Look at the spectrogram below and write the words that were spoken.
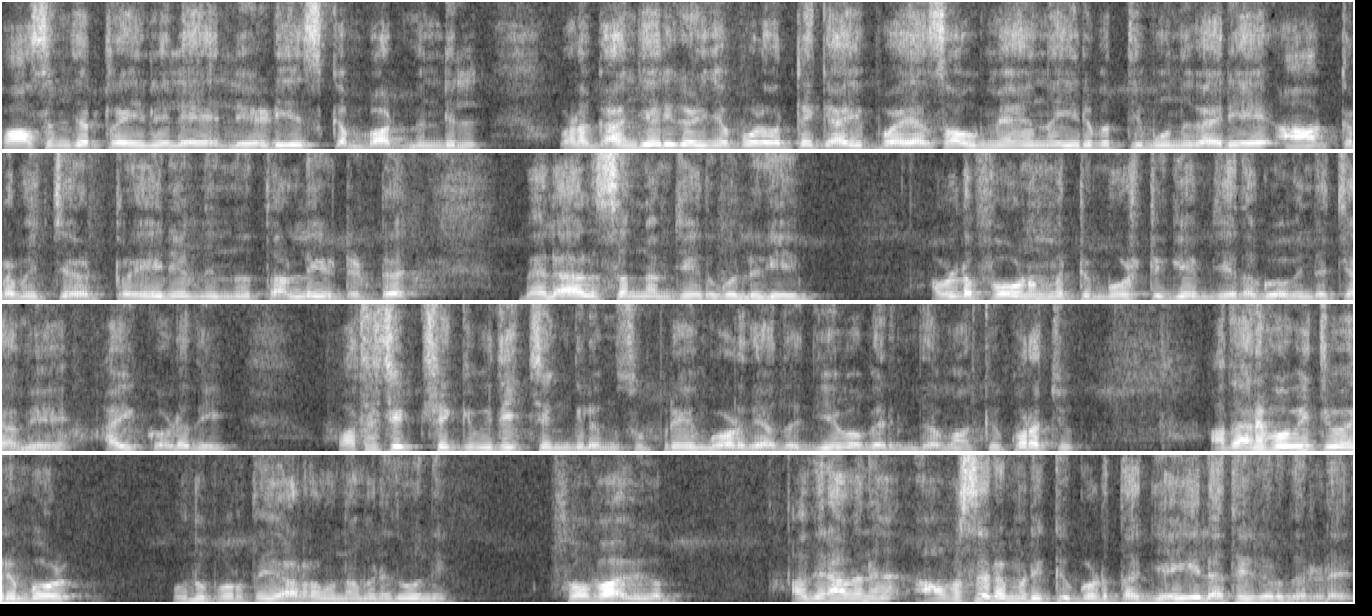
പാസഞ്ചർ ട്രെയിനിലെ ലേഡീസ് കമ്പാർട്ട്മെന്റിൽ വടക്കാഞ്ചേരി കഴിഞ്ഞപ്പോൾ ഒറ്റയ്ക്കായി പോയ സൗമ്യ എന്ന ഇരുപത്തിമൂന്നുകാരിയെ ആക്രമിച്ച് ട്രെയിനിൽ നിന്ന് തള്ളിയിട്ടിട്ട് ബലാത്സംഗം ചെയ്ത് കൊല്ലുകയും അവളുടെ ഫോണും മറ്റും മോഷ്ടിക്കുകയും ചെയ്ത ഗോവിന്ദച്ചാമിയെ ഹൈക്കോടതി വധശിക്ഷയ്ക്ക് വിധിച്ചെങ്കിലും സുപ്രീം കോടതി അത് ജീവപര്യന്തമാക്കി കുറച്ചു. അത് അനുഭവിച്ചു വരുമ്പോൾ ഒന്ന് പുറത്തു ചാടണമെന്ന് അവന് തോന്നി. സ്വാഭാവികം. അതിനവന് അവസരമൊരുക്കി കൊടുത്ത ജയിൽ അധികൃതരുടെ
